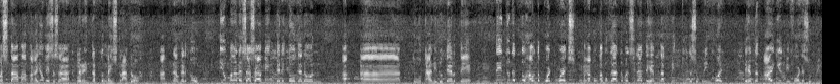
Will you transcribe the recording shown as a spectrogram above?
mas tama pa kayo kaysa sa labing tatlong mahistrado. Ah, number two, yung mga nagsasabing ganito, ganon, ah, ah, tuta ni Duterte, they do not know how the court works. Baka kung abogado man sila, they have not been to the Supreme Court. They have not argued before the Supreme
